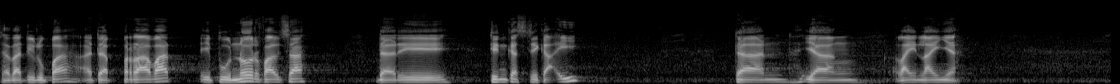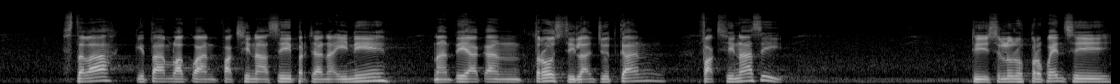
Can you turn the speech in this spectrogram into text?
saya tadi lupa, ada perawat Ibu Nur Fauzah dari Dinkes DKI, dan yang lain-lainnya. Setelah kita melakukan vaksinasi perdana ini, nanti akan terus dilanjutkan vaksinasi di seluruh provinsi,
